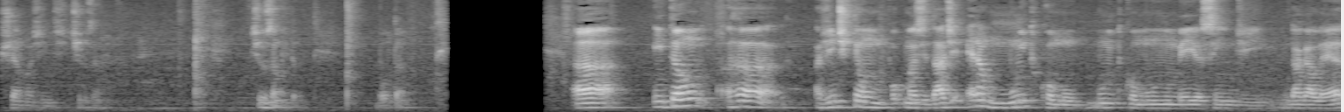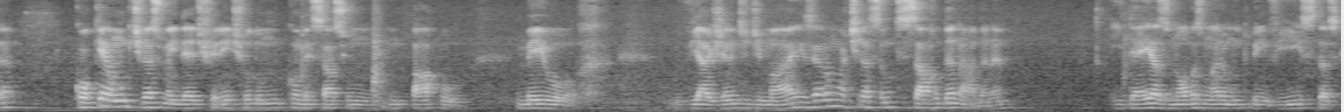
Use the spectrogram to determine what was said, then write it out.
chama a gente de tiozão. Tiozão, então. Voltando. Uh, então, uh, a gente que tem um pouco mais de idade era muito comum, muito comum no meio assim de, da galera qualquer um que tivesse uma ideia diferente, todo mundo começasse um, um papo meio viajante demais, era uma tiração de sarro danada, né? Ideias novas não eram muito bem vistas.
